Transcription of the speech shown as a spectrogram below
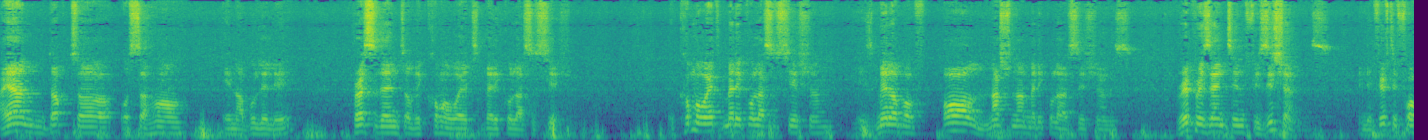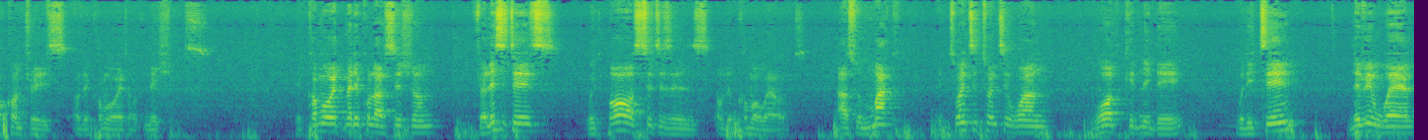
I am Dr. Osahon Enabulele, President of the Commonwealth Medical Association. The Commonwealth Medical Association is made up of all national medical associations representing physicians in the 54 countries of the Commonwealth of Nations. The Commonwealth Medical Association felicitates with all citizens of the Commonwealth as we mark the 2021 World Kidney Day with the theme Living Well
